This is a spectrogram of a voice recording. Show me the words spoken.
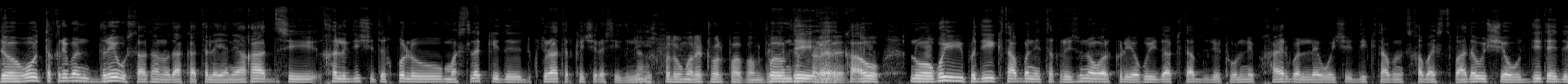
د هغو تقریبا درې استادانو دا کتلی، یعنې هغه داسې خلک دي چې د خپل مسلک کې د دکتورا تر کچې رسېدلي دي. یعنې خپل عمر یې ټول په همدې کې تېر کړی دی. کاوه، نو هغوی په دې کتاب باندې تقریظونه ورکړي، هغوی دا کتاب د دې ټولنې په خیر بللی، وایي چې دې کتابونو څخه باید استفاده وشي او دې ته یې د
